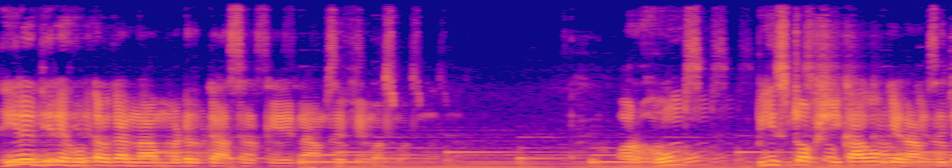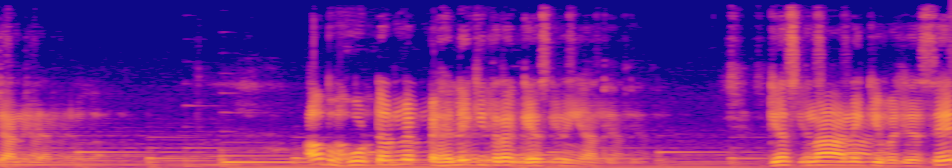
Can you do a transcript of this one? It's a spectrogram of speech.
धीरे धीरे होटल का नाम मर्डर कैसल के नाम से फ़ेमस हुआ। और होम्स बीस्ट ऑफ़ शिकागो के नाम से जाने लगा अब होटल में पहले की तरह गेस्ट नहीं आते थे। गेस्ट ना आने की वजह से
